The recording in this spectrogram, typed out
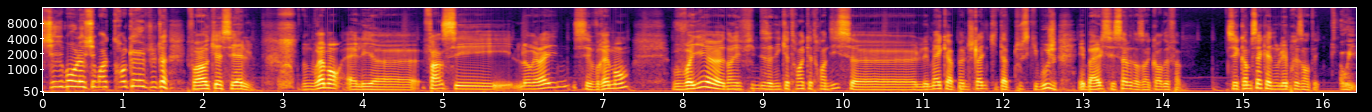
c'est bon laissez-moi tranquille il faut ok c'est elle. Donc vraiment elle est euh, enfin c'est Loreline c'est vraiment vous voyez euh, dans les films des années 80-90 euh, les mecs à punchline qui tapent tout ce qui bouge et bah elle c'est ça mais dans un corps de femme c'est comme ça qu'elle nous l'est présenté Oui,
